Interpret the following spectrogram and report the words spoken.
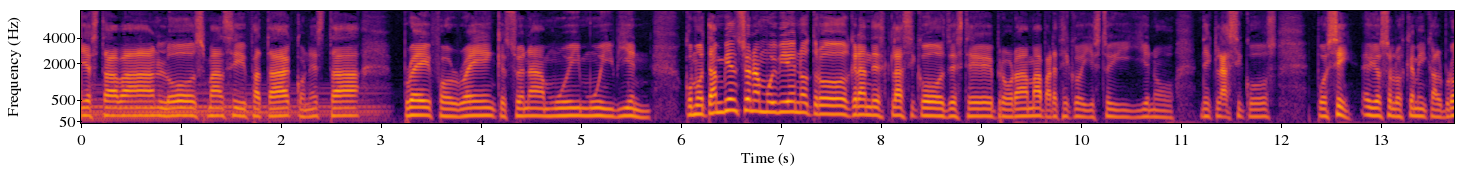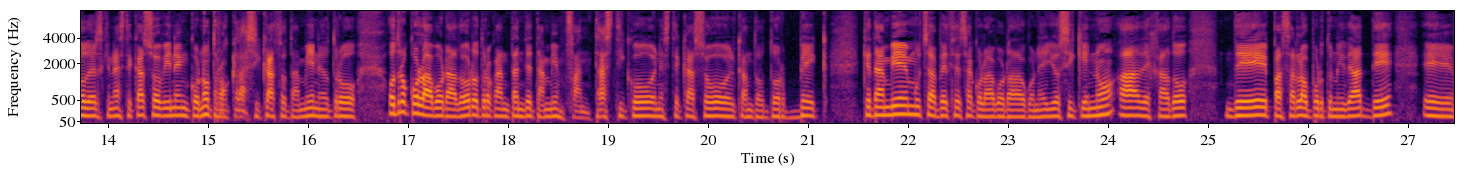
Ahí estaban los Massive con esta Pray for Rain, que suena muy, muy bien. Como también suenan muy bien otros grandes clásicos de este programa, parece que hoy estoy lleno de clásicos. Pues sí, ellos son los Chemical Brothers, que en este caso vienen con otro clasicazo también, otro, otro colaborador, otro cantante también fantástico, en este caso el cantautor Beck, que también muchas veces ha colaborado con ellos y que no ha dejado de pasar la oportunidad de eh,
